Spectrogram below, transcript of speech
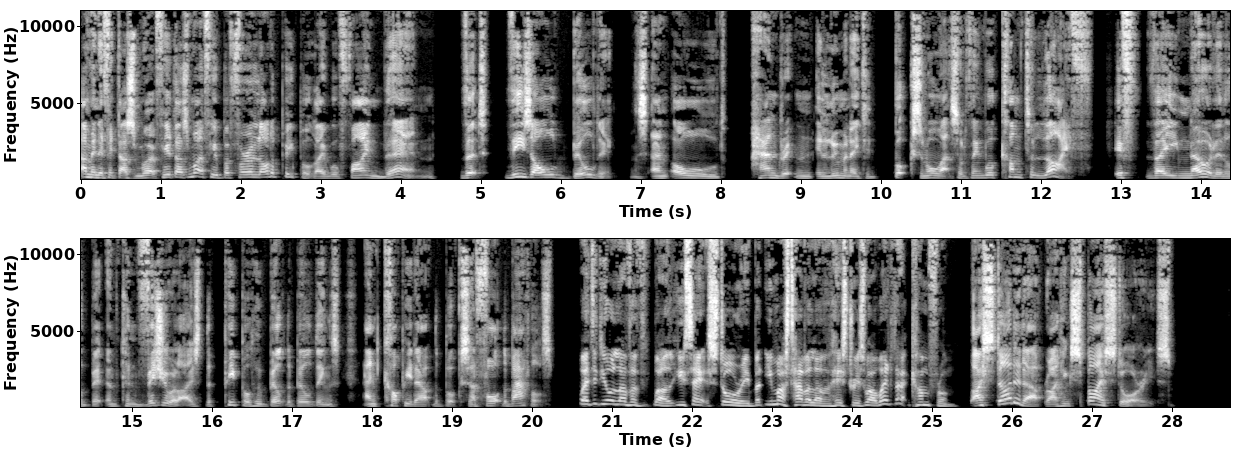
I mean, if it doesn't work for you, it doesn't work for you. But for a lot of people, they will find then that these old buildings and old handwritten, illuminated books and all that sort of thing will come to life if they know a little bit and can visualize the people who built the buildings and copied out the books and fought the battles. Where did your love of, well, you say it's story, but you must have a love of history as well. Where did that come from? I started out writing spy stories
